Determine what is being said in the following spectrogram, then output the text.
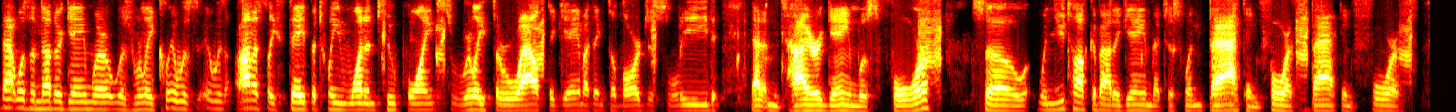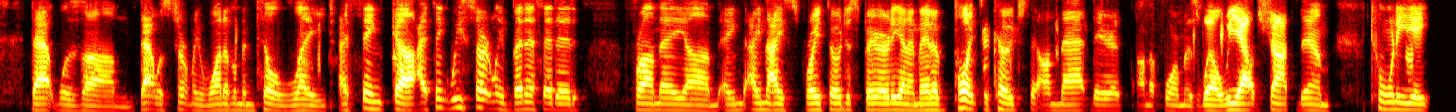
that was another game where it was really clear. It was it was honestly stayed between one and two points really throughout the game. I think the largest lead that entire game was four. So when you talk about a game that just went back and forth, back and forth, that was um, that was certainly one of them until late. I think uh, I think we certainly benefited from a, um, a, a nice free throw disparity, and I made a point to coach on that there on the forum as well. We outshot them twenty eight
